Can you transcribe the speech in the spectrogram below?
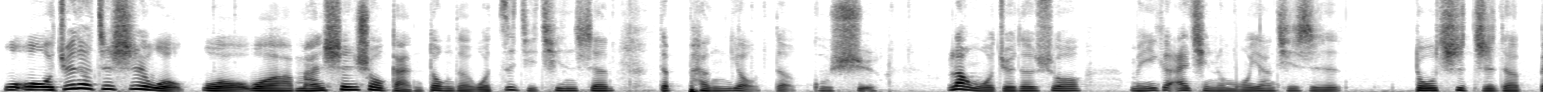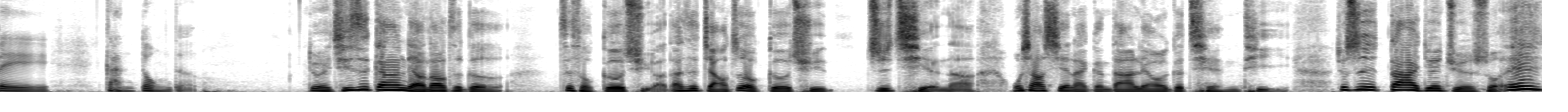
我我我觉得这是我我我蛮深受感动的，我自己亲身的朋友的故事，让我觉得说每一个爱情的模样其实都是值得被感动的。对，其实刚刚聊到这个这首歌曲啊，但是讲到这首歌曲之前呢，我想要先来跟大家聊一个前提，就是大家一定会觉得说，哎，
